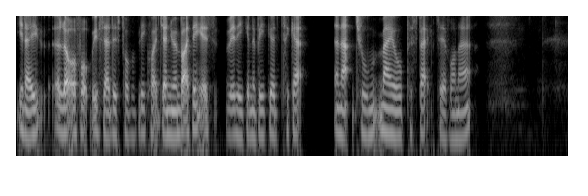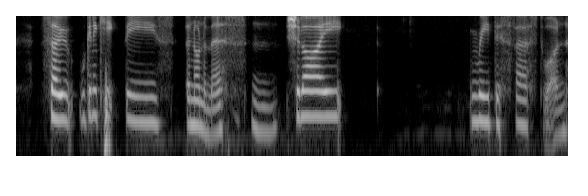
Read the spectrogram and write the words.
you know, a lot of what we've said is probably quite genuine, but I think it's really going to be good to get an actual male perspective on it. So we're going to keep these anonymous. Mm. Shall I read this first one?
